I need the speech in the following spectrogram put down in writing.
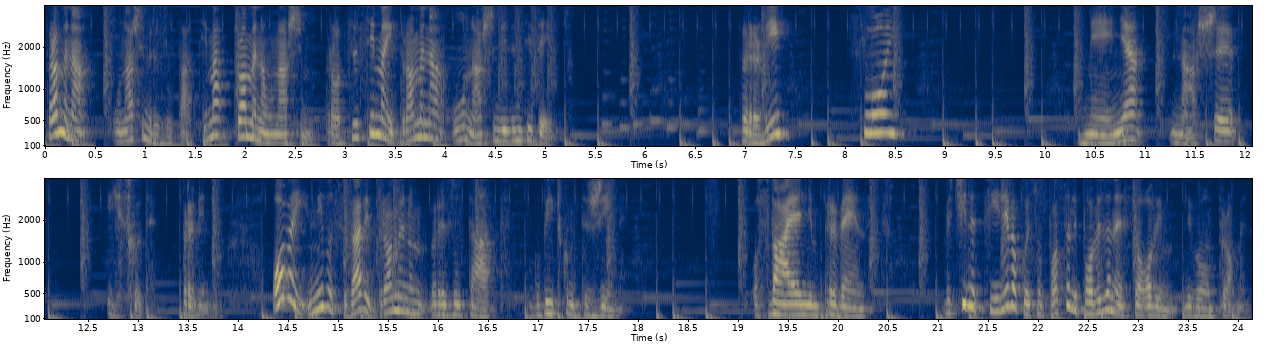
Promena u našim rezultatima, promena u našim procesima i promena u našem identitetu. Prvi sloj menja naše ishode. Prvi nivo. Ovaj nivo se bavi promenom rezultata, gubitkom težine, osvajanjem prvenstva. Većina ciljeva koje smo postali povezane je sa ovim nivom promene.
